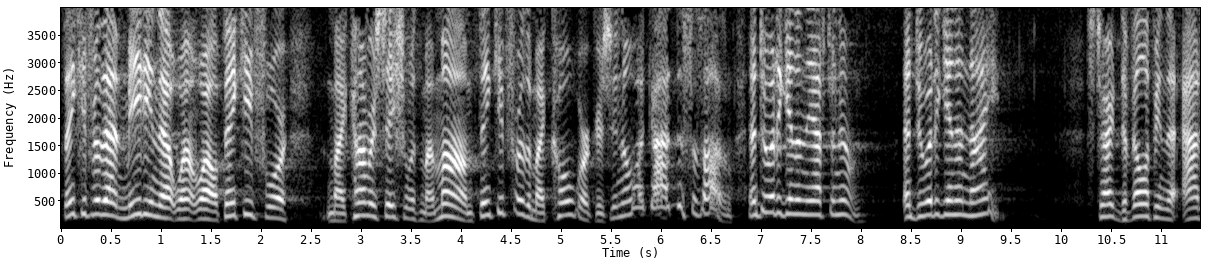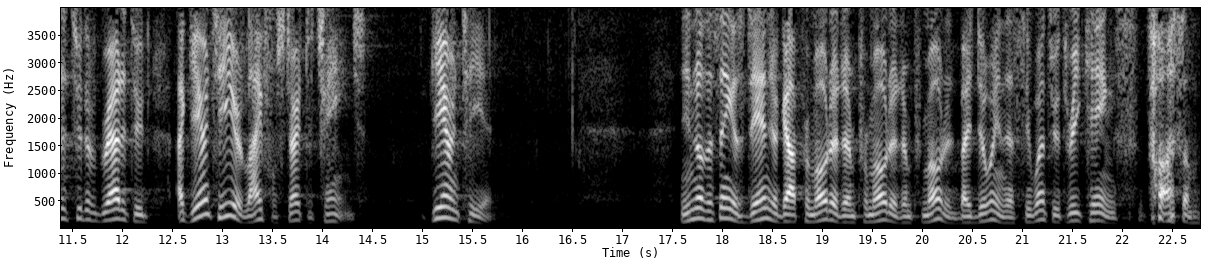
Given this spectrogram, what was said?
Thank you for that meeting that went well. Thank you for my conversation with my mom. Thank you for the, my coworkers. You know what, God? This is awesome. And do it again in the afternoon. And do it again at night. Start developing the attitude of gratitude. I guarantee your life will start to change. Guarantee it. You know, the thing is, Daniel got promoted and promoted and promoted by doing this. He went through three kings. It's awesome.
